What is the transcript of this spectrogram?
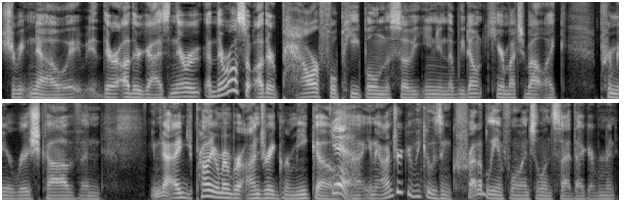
Shcherbina. No, it- there are other guys, and there were and there were also other powerful people in the Soviet Union that we don't hear much about, like Premier Ryzhkov and. You, know, you probably remember Andrei Gromyko. Yeah. Uh, you know, Andrei Gromyko was incredibly influential inside that government.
